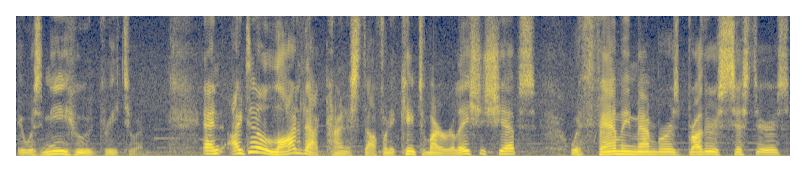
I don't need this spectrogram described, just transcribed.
It was me who agreed to it. And I did a lot of that kind of stuff when it came to my relationships with family members, brothers, sisters,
